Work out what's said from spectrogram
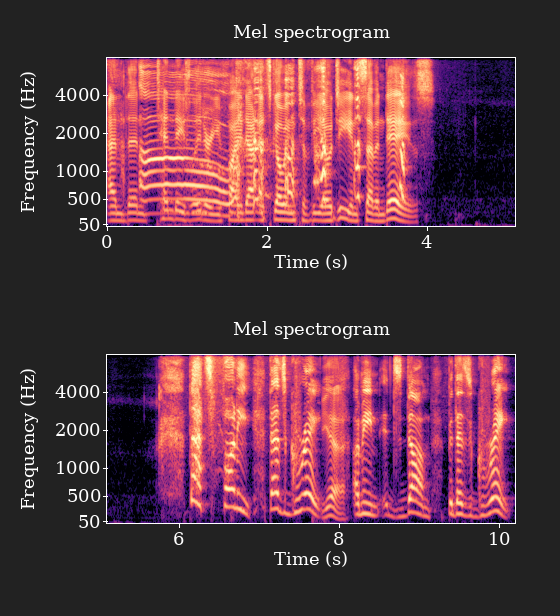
and then 10 days later you Oh. find out it's going to VOD in seven days. That's funny. That's great. Yeah. I mean, it's dumb, but that's great.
